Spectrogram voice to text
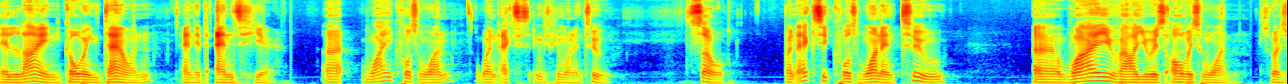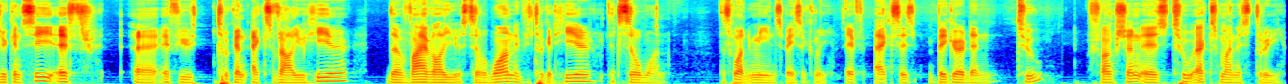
a line going down and it ends here. Uh, y equals 1 when x is in between 1 and 2. So, when x equals 1 and 2, uh, y value is always 1. So as you can see, if uh, if you took an x value here, the y value is still 1. If you took it here, it's still 1. That's what it means basically. If x is bigger than 2, function is 2x minus 3.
